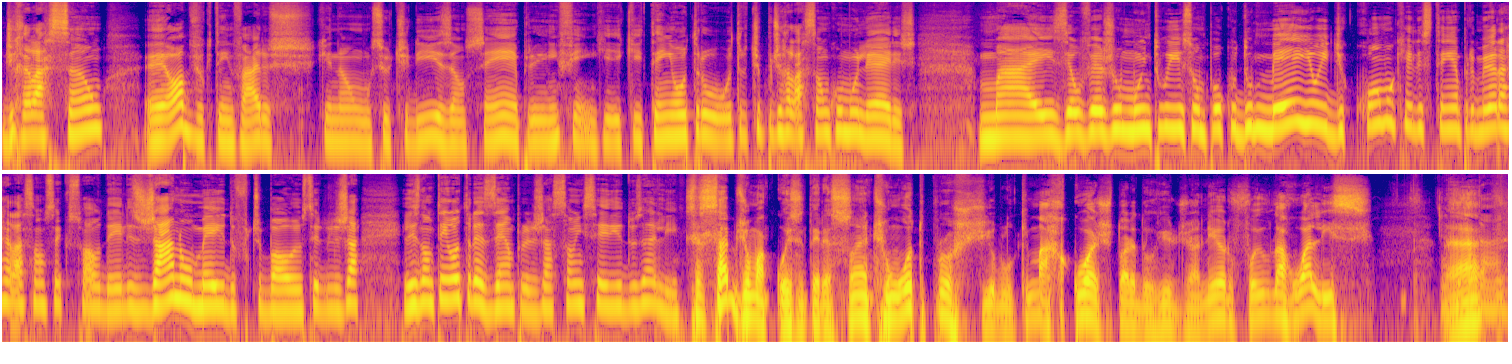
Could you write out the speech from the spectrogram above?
de relação. É óbvio que tem vários que não se utilizam sempre, enfim, que, que tem outro, outro tipo de relação com mulheres. Mas eu vejo muito isso, um pouco do meio e de como que eles têm a primeira relação sexual deles, já no meio do futebol. Ou seja, eles, já, eles não têm outro exemplo, eles já são inseridos ali. Você sabe de uma coisa interessante? Um outro prostíbulo que marcou a história do Rio de Janeiro foi o da Rua Alice. É né?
